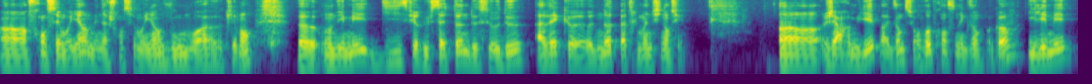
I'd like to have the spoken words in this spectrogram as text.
un Français moyen, un ménage français moyen, vous, moi, euh, Clément, on émet 10,7 tonnes de CO2 avec notre patrimoine financier. Un Gérard Mullier, par exemple, si on reprend son exemple encore, mmh. il émet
